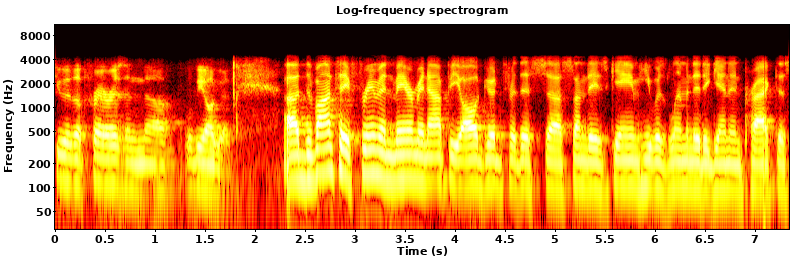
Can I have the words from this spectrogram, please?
few of the prayers and uh, we'll be all good. Uh, Devonta Freeman may or may not be all good for this uh, Sunday's game. He was limited again in practice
